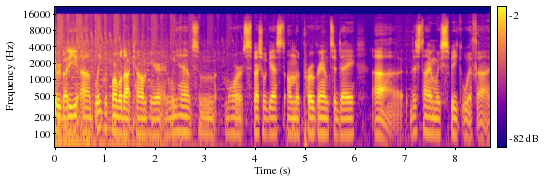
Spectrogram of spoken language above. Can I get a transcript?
everybody, uh, Blake with Marvel.com here, and we have some more special guests on the program today. Uh, this time we speak with uh,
